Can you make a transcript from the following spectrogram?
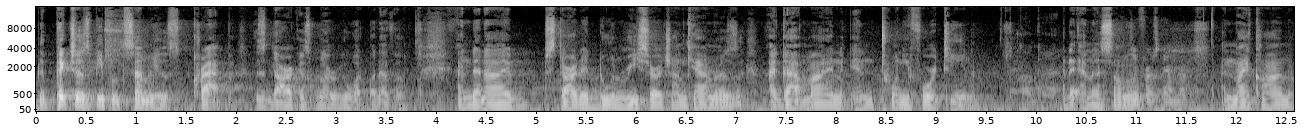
The pictures people send me is crap. It's dark, it's blurry, what whatever. And then I started doing research on cameras. I got mine in 2014 Okay. at the end of summer Your first camera. a Nikon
